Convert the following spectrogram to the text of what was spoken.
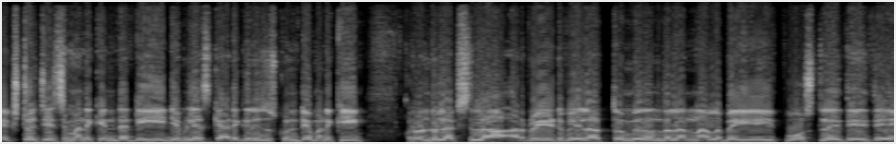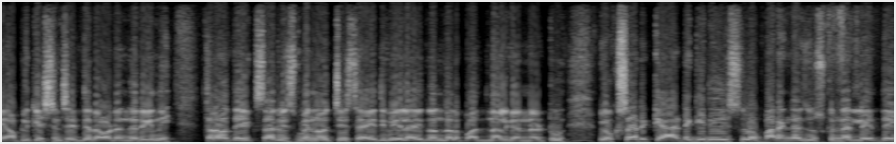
నెక్స్ట్ వచ్చేసి మనకి ఏంటంటే ఈడబ్ల్యూఎస్ కేటగిరీ చూసుకుంటే మనకి రెండు లక్షల అరవై ఏడు వేల తొమ్మిది వందల నలభై పోస్టులు అయితే అయితే అప్లికేషన్స్ అయితే రావడం జరిగింది. తర్వాత ఎక్స్ సర్వీస్ మెన్ వచ్చేసి ఐదు వేల ఐదు వందల పద్నాలుగు అన్నట్టు. ఒకసారి కేటగిరీస్లో పరంగా చూసుకున్నట్లయితే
